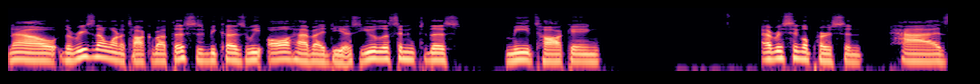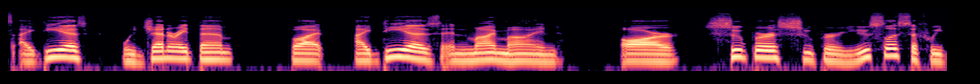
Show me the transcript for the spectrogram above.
Now, the reason I want to talk about this is because we all have ideas. You listening to this, me talking, every single person has ideas. We generate them, but ideas in my mind are super, super useless if we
